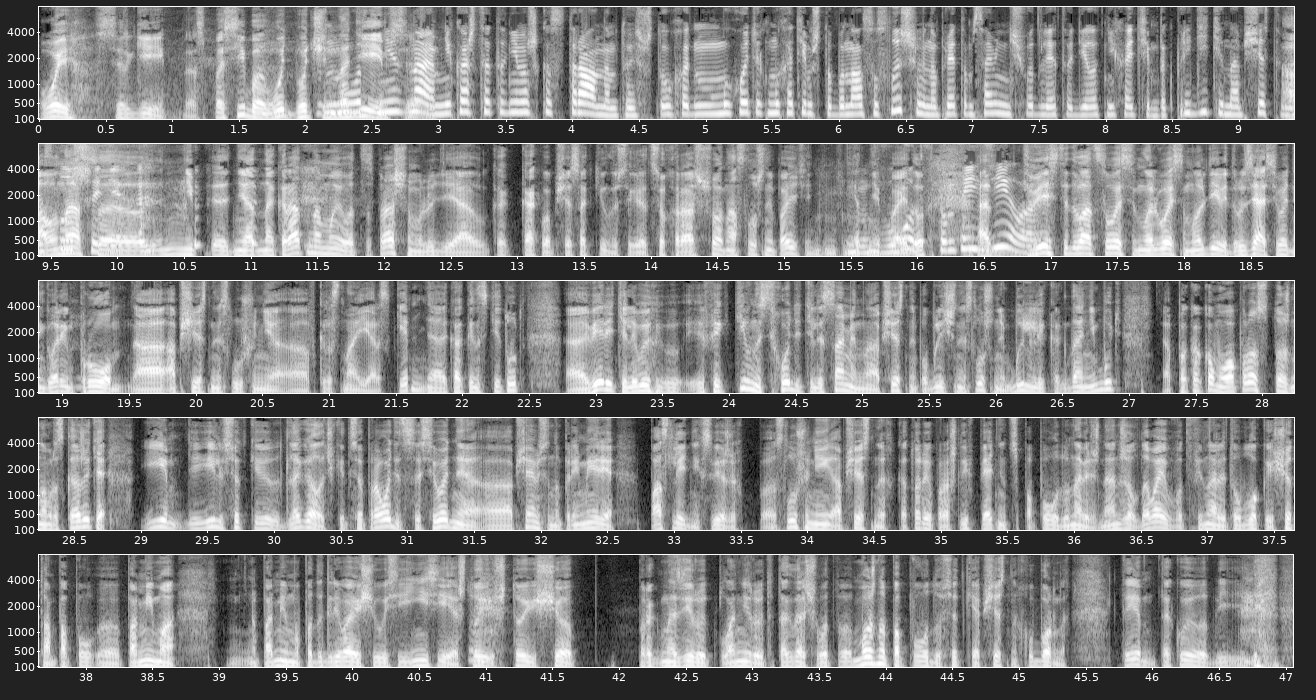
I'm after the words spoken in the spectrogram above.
Ой, Сергей, спасибо, очень ну, надеемся. Вот не знаю, мне кажется, это немножко странным, то есть что мы хоть мы хотим, чтобы нас услышали, но при этом сами ничего для этого делать не хотим. Так придите на общественное а слушание. А у нас э, не, неоднократно мы вот спрашиваем у людей, а как, как вообще с активностью? Говорят, все хорошо, на слушание пойдете? Нет, не вот, пойду. в том-то и дело. 228 08 09. Друзья, сегодня говорим про а, общественные слушания а, в Красноярске, а, как институт. А, верите ли вы в эффективность? Ходите ли сами на общественные публичные слушания? Были ли когда-нибудь? А, по какому вопросу тоже нам расскажите? И, или все-таки для галочки это все проводится? Сегодня а, общаемся на примере последних свежих а, слушаний общественных, которые прошли в пятницу по поводу набережной. Анжел, давай вот в финале этого блока еще там э, помимо, помимо подогревающегося Енисея, что, что еще прогнозируют, планируют и так дальше. Вот можно по поводу все-таки общественных уборных? Ты такую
